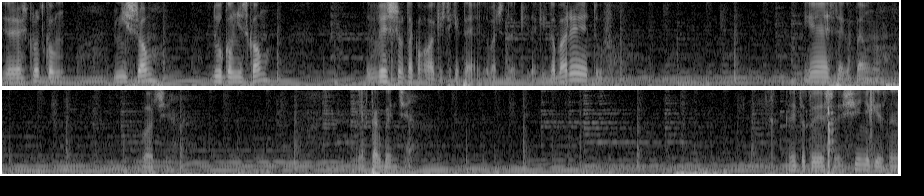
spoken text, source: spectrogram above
Jest krótką, niższą, długą, niską. wyższą taką, o jakieś takie te, zobaczcie, takich, takich gabarytów. Jest tego pełno. Zobaczcie. Jak tak będzie. Okej, co tu jeszcze? Silnik jest. ten-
